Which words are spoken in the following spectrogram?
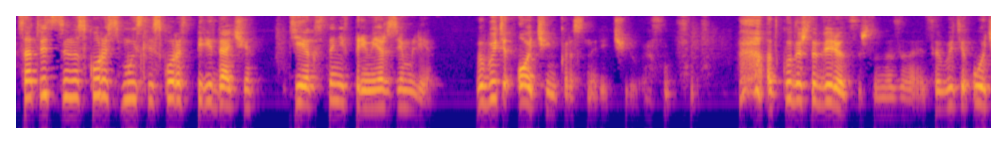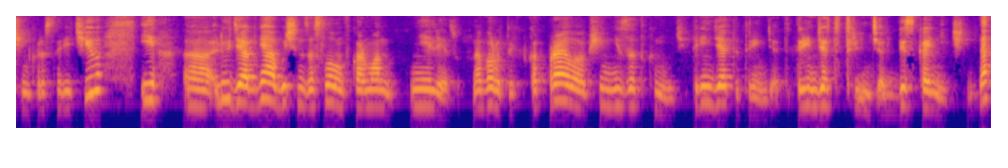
Соответственно, скорость мысли, скорость передачи текста не в пример земле. Вы будете очень красноречивы. Откуда что берется, что называется. Вы будете очень красноречивы, и э, люди огня обычно за словом в карман не лезут. Наоборот, их, как правило, вообще не заткнуть. Триндят и триндят, триндят и триндят, бесконечно. Да?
